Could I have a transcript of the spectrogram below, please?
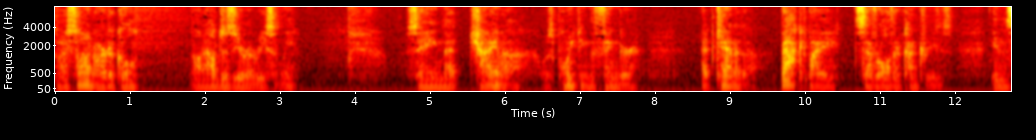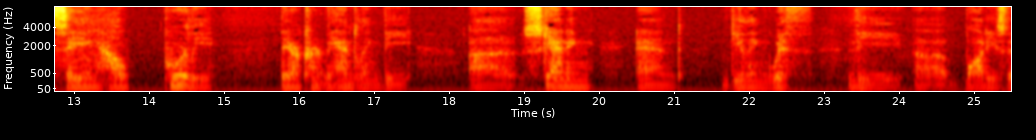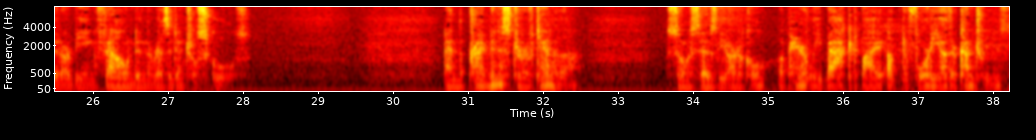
So I saw an article on Al Jazeera recently saying that China was pointing the finger at Canada, backed by several other countries, in saying how poorly they are currently handling the uh, scanning and dealing with the uh, bodies that are being found in the residential schools. And the Prime Minister of Canada, so says the article, apparently backed by up to 40 other countries,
